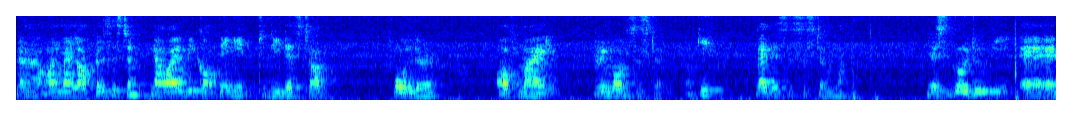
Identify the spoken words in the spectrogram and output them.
uh, on my local system. Now I'll be copying it to the desktop folder of my remote system. Okay, that is the system one. Just go to the uh,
